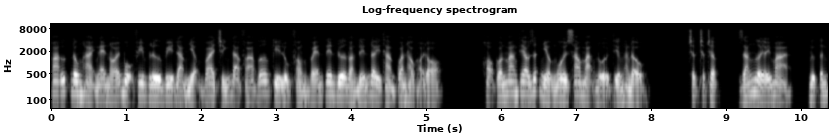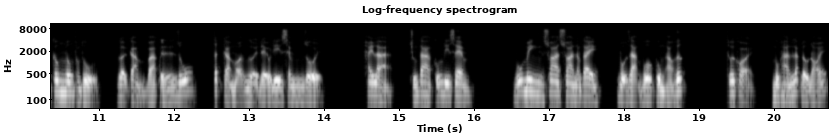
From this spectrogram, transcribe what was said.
hoa ước đông hải nghe nói bộ phim lư vi đảm nhiệm vai chính đã phá vỡ kỷ lục phòng vẽ nên đưa đoàn đến đây tham quan học hỏi đó. Họ còn mang theo rất nhiều ngôi sao mạng nổi tiếng hàng đầu. Chật chật chật dáng người ấy mà, ngực tấn công mông phòng thủ gợi cảm và quyến rũ, tất cả mọi người đều đi xem rồi. Hay là, chúng ta cũng đi xem. Vũ minh xoa xoa nắm tay, bộ dạng vô cùng háo hức. Thôi khỏi, mục hàn lắc đầu nói,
